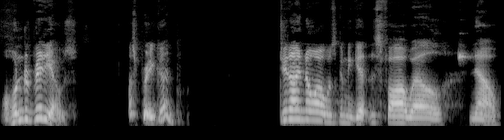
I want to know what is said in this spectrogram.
100 videos? That's pretty good. Did I know I was going to get this far? Well, no.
